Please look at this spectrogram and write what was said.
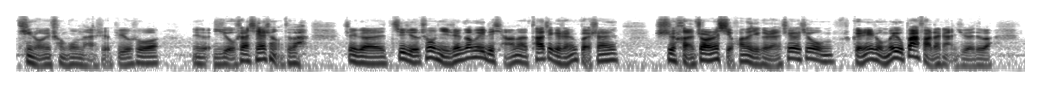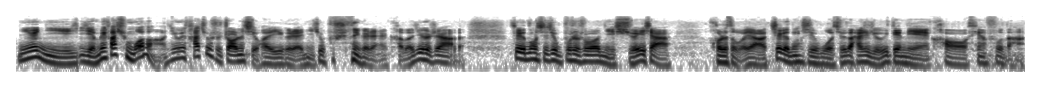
挺容易成功的，还是比如说那个友善先生，对吧？这个就有的时候你人格魅力强呢，他这个人本身。是很招人喜欢的一个人，这个就给人一种没有办法的感觉，对吧？因为你也没法去模仿，因为他就是招人喜欢的一个人，你就不是那个人，可能就是这样的。这个东西就不是说你学一下或者怎么样，这个东西我觉得还是有一点点靠天赋的哈。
